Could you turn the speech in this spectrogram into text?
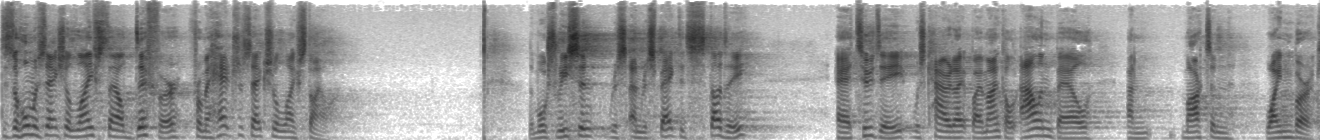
Does the homosexual lifestyle differ from a heterosexual lifestyle? The most recent and respected study uh, to date was carried out by a man called Alan Bell and Martin Weinberg,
